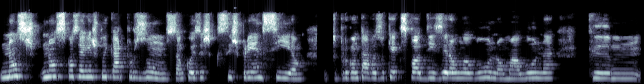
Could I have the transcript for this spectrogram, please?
não se, não se conseguem explicar por Zoom, são coisas que se experienciam. Tu perguntavas o que é que se pode dizer a um aluno ou uma aluna que hum,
